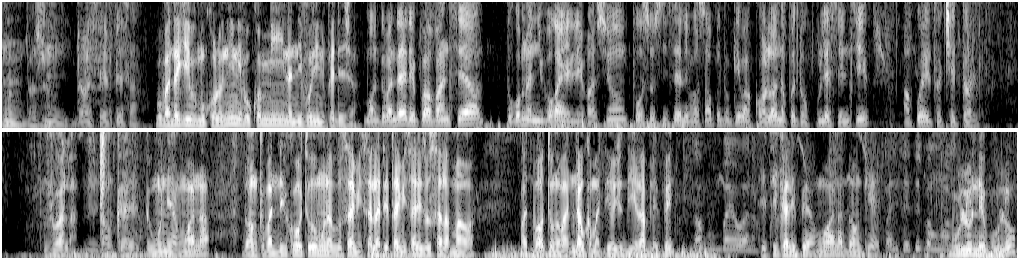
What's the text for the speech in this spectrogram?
Hmm, Mm, donc c'est ça. Bobandaki mokolo nini bokomi na niveau nini mpe déjà? Bon tobandaki depuis avant-hier tokomi na niveau kaka élévation mpo sosi se élévation tokule ceinture apres totie tole voilà. Donc euh, tomoni yango wana donc bandeko tozomona bazosala misala te ta misala ezosala mawa. Bato baotonga bandako ya matériau durable mpe etikali mpe yango wana donc eh, bulo nde bulo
